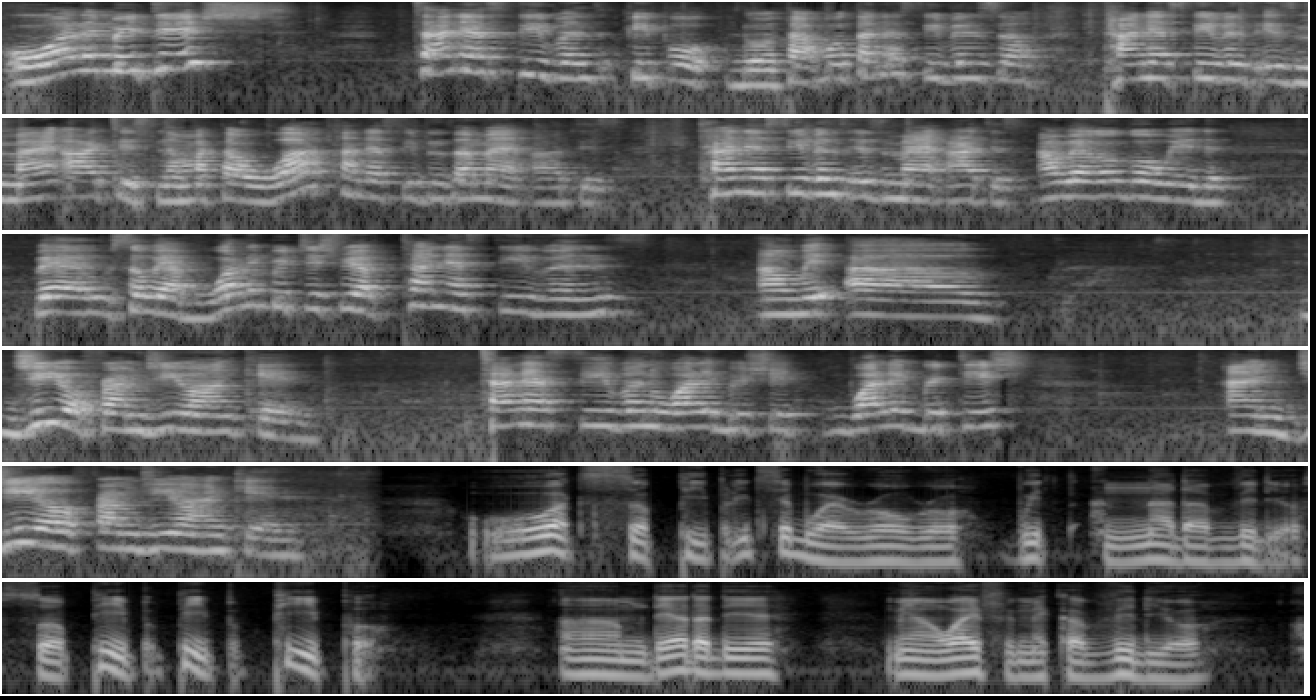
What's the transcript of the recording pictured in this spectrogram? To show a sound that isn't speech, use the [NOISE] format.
Wally British, Tanya Stephens. People don't talk about Tanya Stephens. Uh, Tanya Stephens is my artist. No matter what, Tanya Stephens are my artist. Tanya Stephens is my artist. And we're gonna go with well, so we have Wally British, we have Tanya Stephens, and we have Gio from Gio and Ken. Tanya Stephens, Wally British, Wally British, and Gio from Gio and Ken. What's up people? It's your boy Roro with another video. So people, people, people. Um the other day me and wife make a video.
